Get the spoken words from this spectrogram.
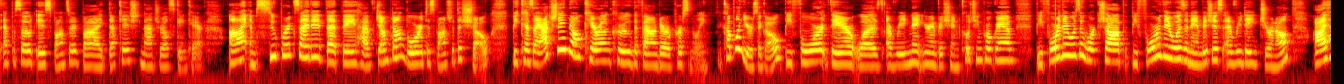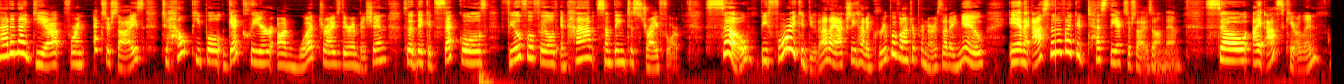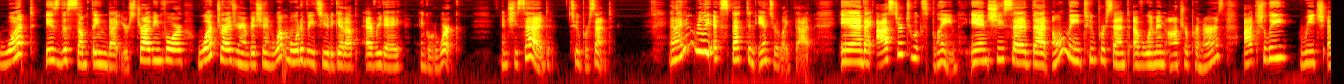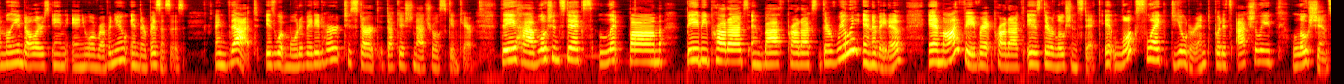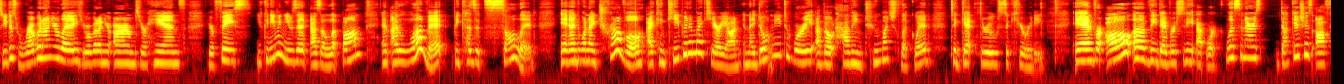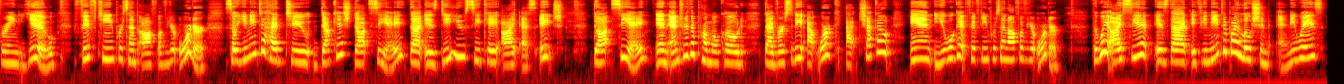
Episode is sponsored by Duckish Natural Skincare. I am super excited that they have jumped on board to sponsor the show because I actually know Carolyn Crew, the founder, personally. A couple years ago, before there was a Reignite Your Ambition coaching program, before there was a workshop, before there was an ambitious everyday journal, I had an idea for an exercise to help people get clear on what drives their ambition so that they could set goals, feel fulfilled, and have something to strive for. So, before I could do that, I actually had a group of entrepreneurs that I knew, and I asked them if I could test the exercise on them. So, I asked Carolyn, what is the something that you're striving for? What drives your ambition? What motivates you to get up every day and go to work? And she said, 2%. And I didn't really expect an answer like that. And I asked her to explain. And she said that only 2% of women entrepreneurs actually reach a million dollars in annual revenue in their businesses. And that is what motivated her to start Duckish Natural Skincare. They have lotion sticks, lip balm, baby products and bath products. They're really innovative. And my favorite product is their lotion stick. It looks like deodorant, but it's actually lotion. So you just rub it on your legs, you rub it on your arms, your hands, your face. You can even use it as a lip balm. And I love it because it's solid. And when I travel, I can keep it in my carry on and I don't need to worry about having too much liquid to get through security. And for all of the diversity at work listeners, Duckish is offering you 15% off of your order. So you need to head to duckish.ca, that is D U C K I S H. .ca and enter the promo code diversity at work at checkout and you will get 15% off of your order. The way I see it is that if you need to buy lotion anyways,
